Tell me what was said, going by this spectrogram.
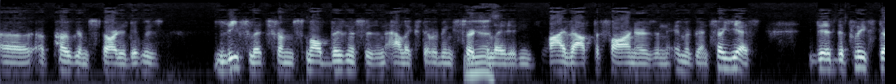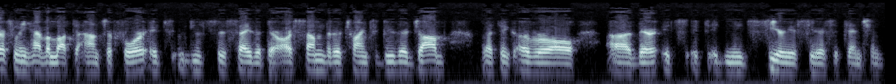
uh, program started, it was leaflets from small businesses in Alex that were being circulated yes. and drive out the foreigners and the immigrants. So yes, the, the police definitely have a lot to answer for. It's just to say that there are some that are trying to do their job, but I think overall, uh, there it's it, it needs serious serious attention.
